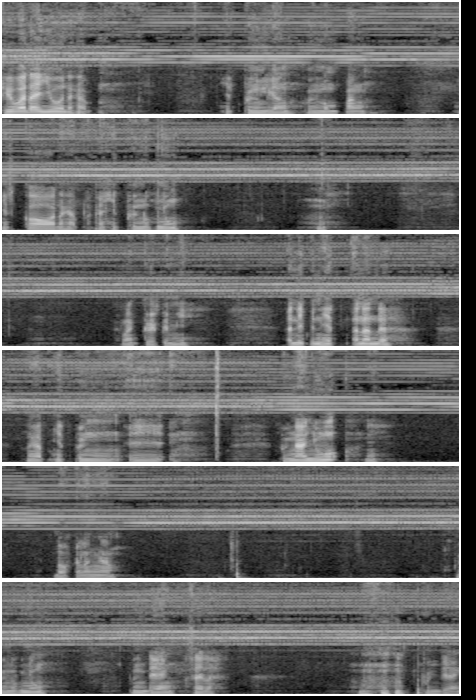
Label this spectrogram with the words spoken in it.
ถือว่าได้อยู่นะครับ เห็ดพึ่งเหลือง พึ่งนมปัง เห็ดกอนะครับ แล้วก็เห็ดพึ่งนกยุงกำลังเกิดกันมี อันนี้เป็นเห็ดอันนั้นเด้อ นะครับ เห็ดพึ่งเออพึ่งนายุนี่ ดอกกำลังงาม พึ่งนกยุงพึ่งแดงใส่ละพึ่งแดง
